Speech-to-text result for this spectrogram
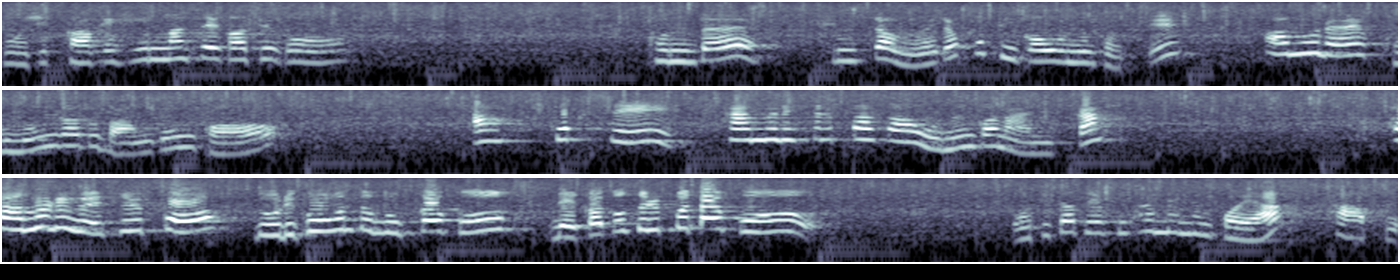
무식하게 힘만 세가지고 근데 진짜 왜 자꾸 비가 오는 거지? 하늘에 구멍이라도 난 건가? 아 혹시 하늘이 슬퍼서 오는 건 아닐까? 하늘이 왜 슬퍼? 놀이공원도 못 가고 내가 더 슬프다고. 어디다 대고 화내는 거야? 바보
